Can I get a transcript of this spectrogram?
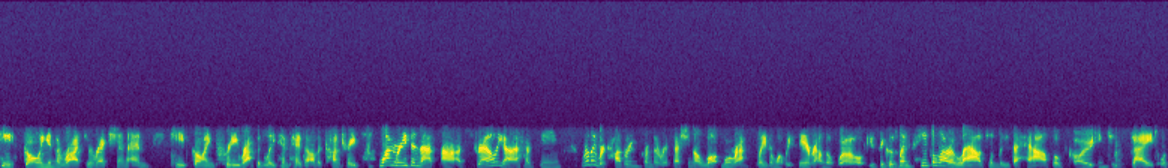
keep going in the right direction and keep going pretty rapidly compared to other countries. One reason that uh, Australia has been really recovering from the recession a lot more rapidly than what we see around the world is because when people are allowed to leave the house or go interstate or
